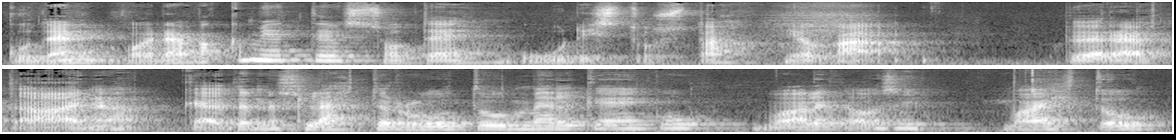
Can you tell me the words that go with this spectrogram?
Kuten voidaan vaikka miettiä sote-uudistusta, joka pyöräyttää aina käytännössä lähtöruutuun melkein, kun vaalikausi vaihtuu.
